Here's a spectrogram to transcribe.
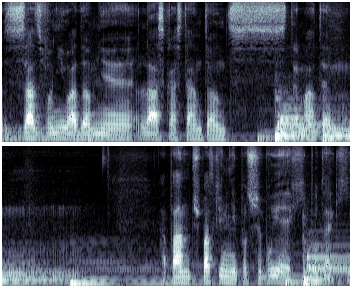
zadzwoniła do mnie laska stamtąd z tematem a pan przypadkiem nie potrzebuje hipoteki?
